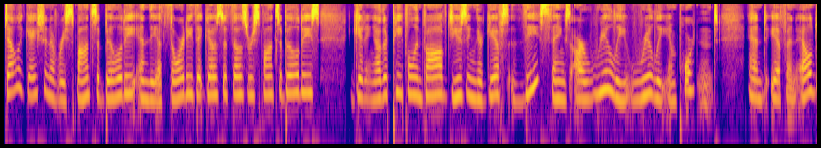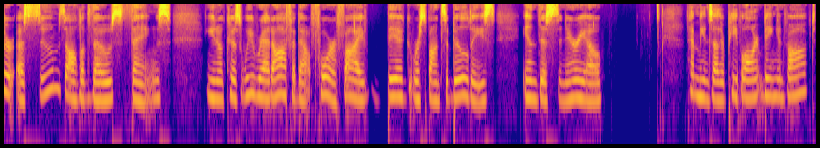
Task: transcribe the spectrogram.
Delegation of responsibility and the authority that goes with those responsibilities, getting other people involved, using their gifts, these things are really, really important. And if an elder assumes all of those things, you know, because we read off about four or five big responsibilities in this scenario. That means other people aren't being involved.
